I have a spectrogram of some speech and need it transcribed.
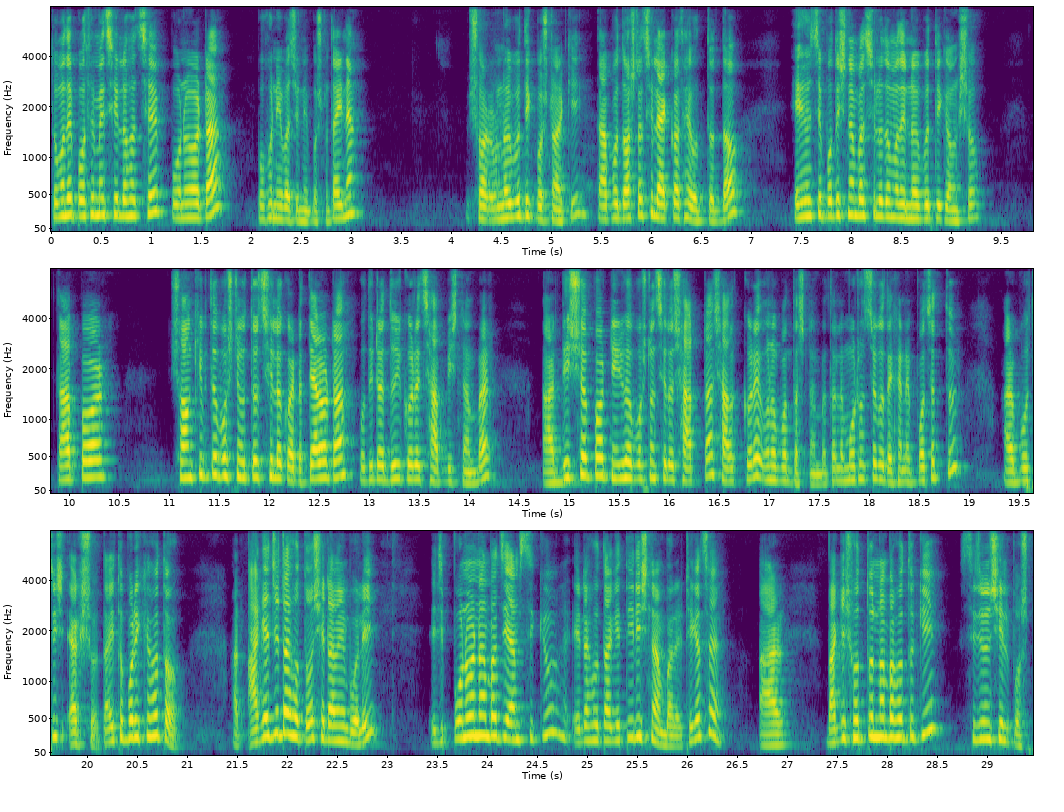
তোমাদের প্রথমে ছিল হচ্ছে পনেরোটা বহু নির্বাচনী প্রশ্ন, তাই না? সর নৈবতিক প্রশ্ন আর কি। তারপর দশটা ছিল এক কথায় উত্তর দাও। এই হচ্ছে পঁচিশ নম্বর ছিল তোমাদের নৈবতিক অংশ। তারপর সংক্ষিপ্ত প্রশ্নের উত্তর ছিল কয়টা? তেরোটা। প্রতিটা দুই করে ছাব্বিশ নাম্বার। আর দৃশ্যপট নির্ভর প্রশ্ন ছিল ষাটটা সাত করে উনপঞ্চাশ নাম্বার। তাহলে মোট হচ্ছে কত? এখানে পঁচাত্তর। আর পঁচিশ একশো। তাই তো পরীক্ষা হতো? আর আগে যেটা হতো, সেটা আমি বলি, এই যে পনেরো নাম্বার যে এমসিকিউ এটা হতো আগে তিরিশ নাম্বারে, ঠিক আছে? আর বাকি সত্তর নাম্বার হতো কি? সৃজনশীল প্রশ্ন।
